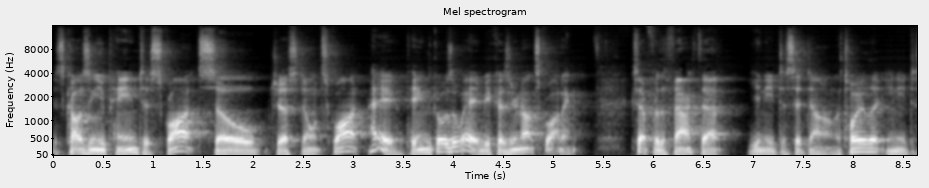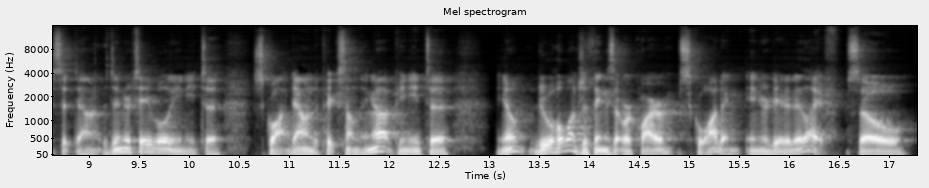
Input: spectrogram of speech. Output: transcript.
it's causing you pain to squat, so just don't squat. Hey, pain goes away because you're not squatting. Except for the fact that you need to sit down on the toilet, you need to sit down at the dinner table, you need to squat down to pick something up, you need to, you know, do a whole bunch of things that require squatting in your day to day life. So,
